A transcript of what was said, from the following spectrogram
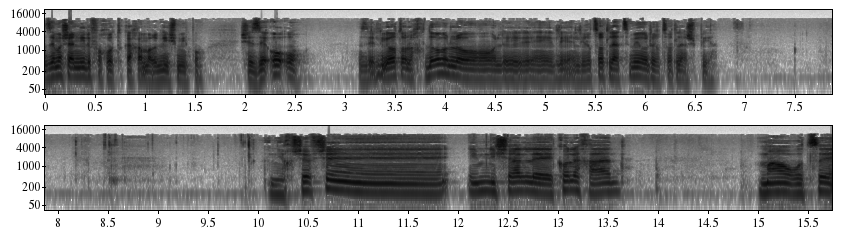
זה מה שאני לפחות ככה מרגיש מפה, שזה או-או, זה להיות או לחדול, או לרצות לעצמי או לרצות להשפיע. אני חושב שאם נשאל כל אחד, מה הוא רוצה,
